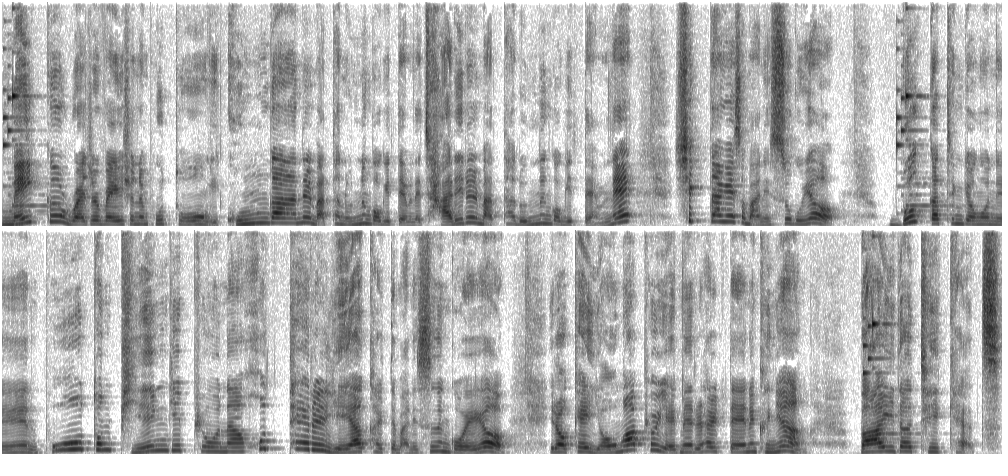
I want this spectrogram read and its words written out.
make a reservation은 보통 이 공간을 맡아 놓는 거기 때문에 자리를 맡아 놓는 거기 때문에 식당에서 많이 쓰고요 book 같은 경우는 보통 비행기표나 호텔을 예약할 때 많이 쓰는 거예요. 이렇게 영화표 예매를 할 때는 그냥 buy the tickets,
